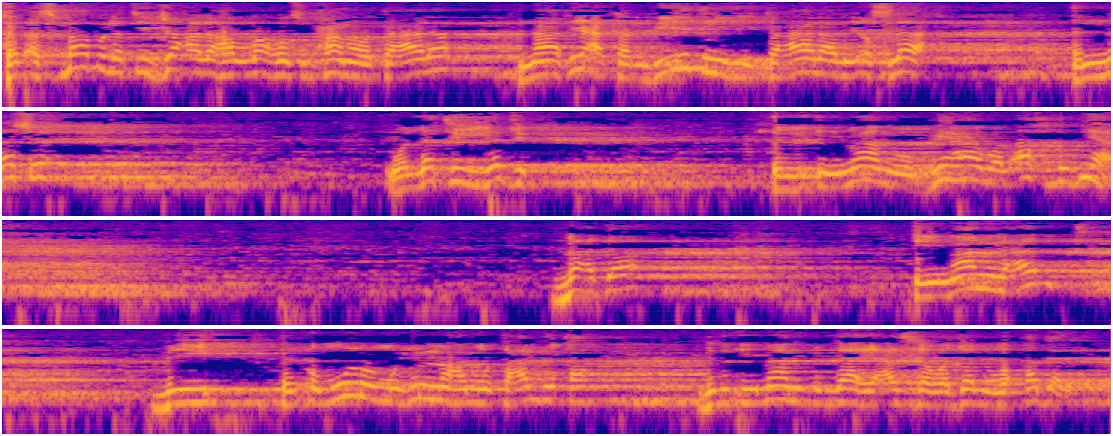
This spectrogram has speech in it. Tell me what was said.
فالأسباب التي جعلها الله سبحانه وتعالى نافعة بإذنه تعالى لإصلاح النشء والتي يجب الإيمان بها والأخذ بها. بعد إيمان العبد بالأمور المهمة المتعلقة بالإيمان بالله عز وجل وقدره.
